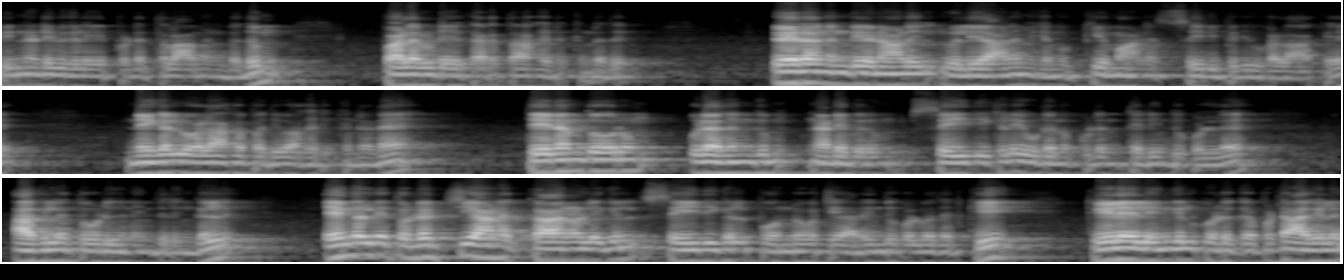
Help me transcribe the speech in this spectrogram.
பின்னடைவுகளை ஏற்படுத்தலாம் என்பதும் பலருடைய கருத்தாக இருக்கின்றது. இவைதான் இன்றைய நாளில் வெளியான மிக முக்கியமான செய்தி பிரிவுகளாக நிகழ்வுகளாக பதிவாக இருக்கின்றன. தினந்தோறும் உலகெங்கும் நடைபெறும் செய்திகளை உடனுக்குடன் தெரிந்து கொள்ள அகிலத்தோடு இணைந்திருங்கள். எங்களுடைய தொடர்ச்சியான காணொளிகள் செய்திகள் போன்றவற்றை அறிந்து கொள்வதற்கு கீழே லிங்கில் கொடுக்கப்பட்ட அகில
